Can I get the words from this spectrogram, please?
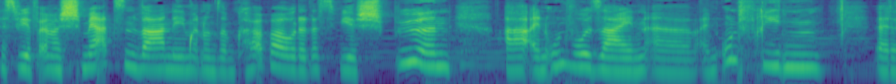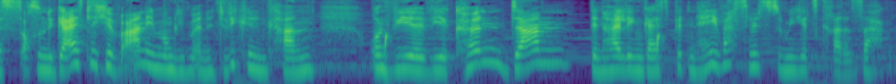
dass wir auf einmal Schmerzen wahrnehmen in unserem Körper oder dass wir spüren äh, ein Unwohlsein, äh, einen Unfrieden. Äh, das ist auch so eine geistliche Wahrnehmung, die man entwickeln kann. Und wir, wir können dann den Heiligen Geist bitten, hey, was willst du mir jetzt gerade sagen?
